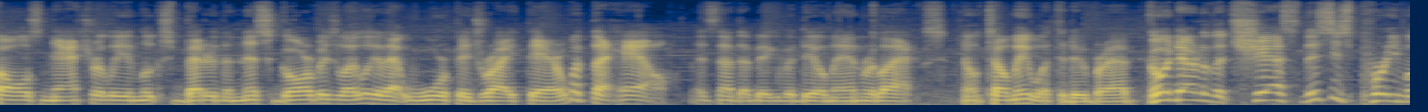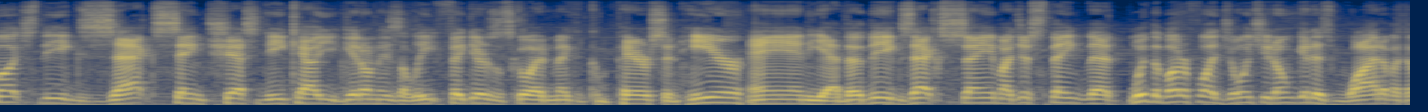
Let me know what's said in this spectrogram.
falls naturally and looks better than this garbage. Like, look at that warpage right there. What the hell? It's not that big of a deal, man. Relax. Don't tell me what to do, Brad. Going down to the chest, this is pretty much the exact same chest decal you get on his Elite figures. Let's go ahead and make a comparison here. And yeah, they're the exact same. I just think that with the butterfly joints, you don't get as wide of a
